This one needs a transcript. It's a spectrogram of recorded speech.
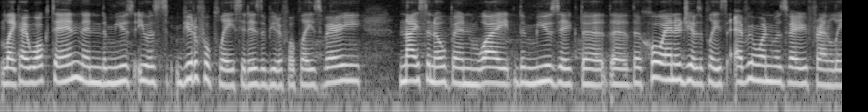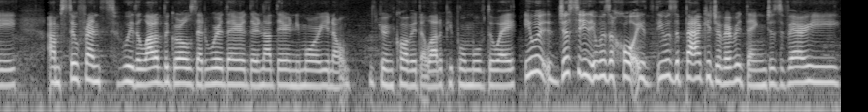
Like I walked in and the music. It was a beautiful place. It is a beautiful place. Very nice and open, white. The music, the the the whole energy of the place. Everyone was very friendly. I'm still friends with a lot of the girls that were there. They're not there anymore. You know, during COVID, a lot of people moved away. It was just. It, it was a whole. It, it was the package of everything. Just very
